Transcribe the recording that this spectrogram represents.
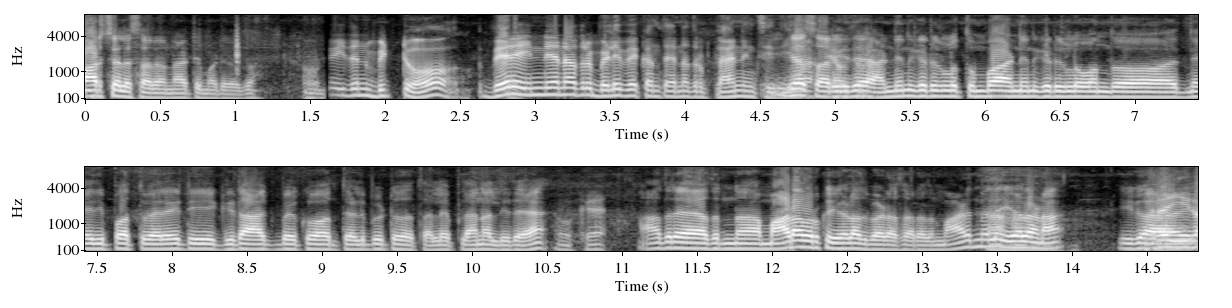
ಮಾರ್ಚಲ್ಲೇ ಸರ್ ನಾಟಿ ಮಾಡಿರೋದು. ಇದನ್ನ ಬಿಟ್ಟು ಬೇರೆ ಇನ್ನೇನಾದ್ರೂ ಬೆಳಿಬೇಕಂತ ಏನಾದ್ರು ಪ್ಲಾನಿಂಗ್ಸ್ ಇದೆ ಇದೆಯಾ? ಸರ್ ಇದೆ. ಹಣ್ಣಿನ ಗಿಡಗಳು ತುಂಬಾ ಹಣ್ಣಿನ ಗಿಡಗಳು ಒಂದು ಹದಿನೈದು ಇಪ್ಪತ್ತು ವೆರೈಟಿ ಗಿಡ ಹಾಕ್ಬೇಕು ಅಂತ ಹೇಳ್ಬಿಟ್ಟು ತಲೆ ಪ್ಲಾನ್ ಅಲ್ಲಿ ಇದೆ. ಆದ್ರೆ ಆದರೆ ಅದನ್ನ ಮಾಡೋವರೆಗೂ ಹೇಳೋದು ಬೇಡ ಸರ್. ಅದನ್ನ ಮಾಡಿದ್ಮೇಲೆ ಹೇಳೋಣ. ಈಗ ಈಗ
